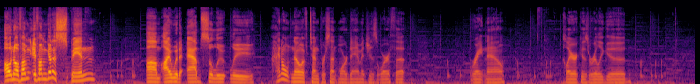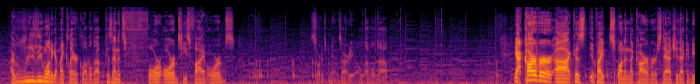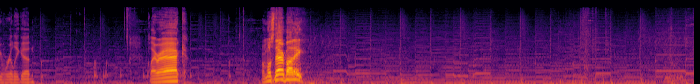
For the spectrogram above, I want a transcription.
Oh no, if I'm if I'm gonna spin, um, I would absolutely. I don't know if 10% more damage is worth it right now. Cleric is really good. I really want to get my cleric leveled up, because then it's four orbs, he's five orbs. Swordsman's already all leveled up. Yeah, Carver, because uh, if I spawn in the Carver statue, that could be really good. Cleric! Almost there, buddy!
